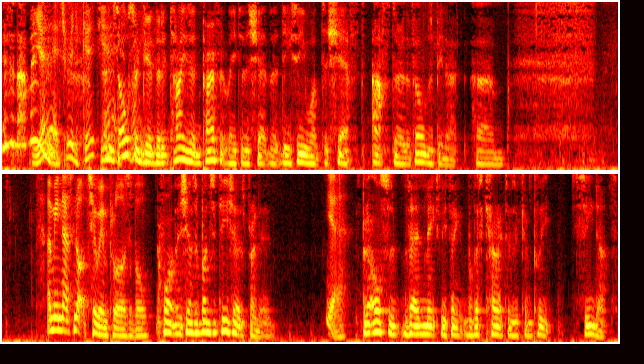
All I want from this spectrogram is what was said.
Isn't that amazing? Yeah, it's really good. Yeah, and it's, also great. good that it ties in perfectly to the shit that DC want to shift after the film's been out. Um, I mean, that's not too implausible. what that she has a bunch of T-shirts printed, Yeah. but it also then makes me think, well, this character is a complete C nut.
